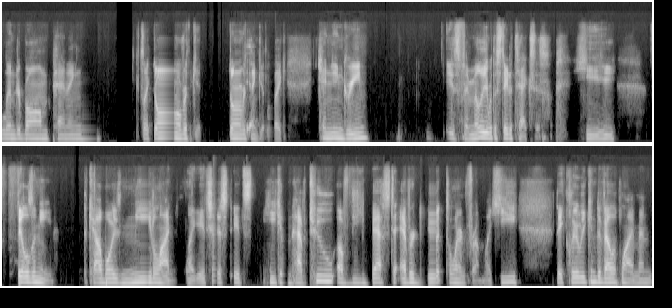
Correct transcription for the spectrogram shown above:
Linderbaum, Penning, it's like don't overthink it. Don't overthink it. Like Kenyon Green is familiar with the state of Texas. He fills a need. The Cowboys need a line. Like it's just it's he can have two of the best to ever do it to learn from. Like he they clearly can develop linemen.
